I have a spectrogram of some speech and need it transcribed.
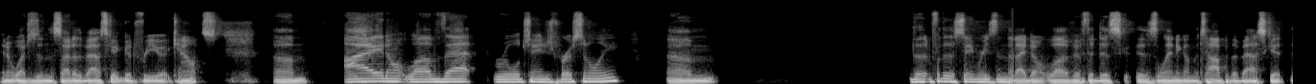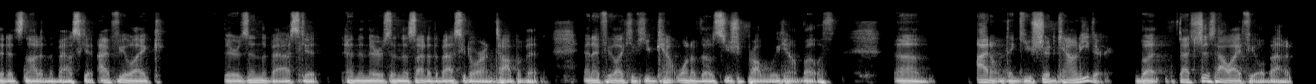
and it wedges in the side of the basket, good for you. It counts. Um, I don't love that rule change personally. Um, the, for the same reason that I don't love if the disc is landing on the top of the basket that it's not in the basket. I feel like there's in the basket and then there's in the side of the basket or on top of it. And I feel like if you count one of those, you should probably count both. Um, I don't think you should count either, but that's just how I feel about it.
